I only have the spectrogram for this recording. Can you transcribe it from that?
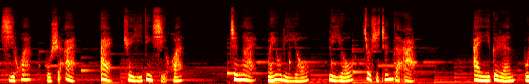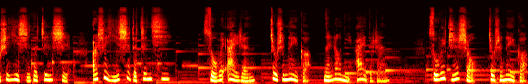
喜欢不是爱，爱却一定喜欢。真爱没有理由，理由就是真的爱。爱一个人，不是一时的珍视。而是一世的珍惜。所谓爱人，就是那个能让你爱的人；所谓执手，就是那个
